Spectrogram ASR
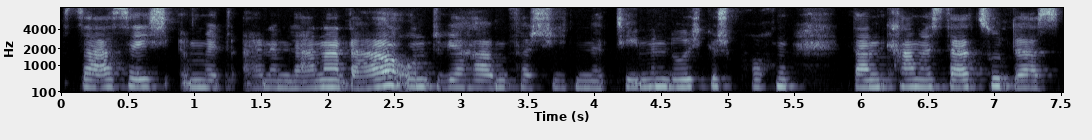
saß ich mit einem Lerner da und wir haben verschiedene Themen durchgesprochen. Dann kam es dazu, dass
